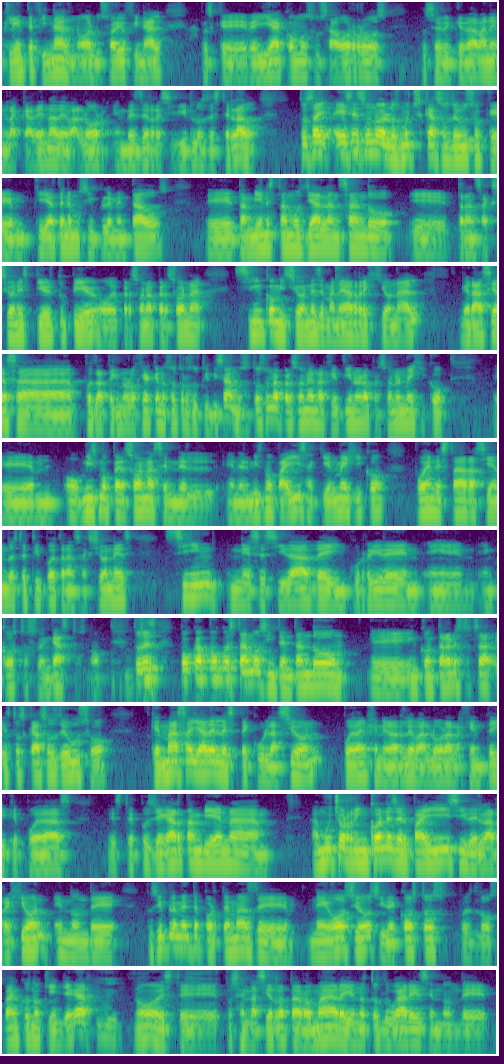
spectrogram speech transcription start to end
cliente final, ¿no? Al usuario final, pues que veía cómo sus ahorros pues, se quedaban en la cadena de valor en vez de recibirlos de este lado. Entonces, ese es uno de los muchos casos de uso que, ya tenemos implementados. Eh, también estamos ya lanzando eh, transacciones peer-to-peer -peer, o de persona a persona sin comisiones de manera regional gracias a pues, la tecnología que nosotros utilizamos. Entonces, una persona en Argentina, una persona en México, eh, o mismo personas en el, en el mismo país, aquí en México, pueden estar haciendo este tipo de transacciones sin necesidad de incurrir en, en, costos o en gastos. ¿no? Entonces, poco a poco estamos intentando eh, encontrar estos, estos casos de uso que más allá de la especulación puedan generarle valor a la gente y que puedas este, pues, llegar también a, a muchos rincones del país y de la región en donde pues simplemente por temas de negocios y de costos, pues los bancos no quieren llegar, ¿no? Este, pues en la Sierra Tarahumara y en otros lugares en donde,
